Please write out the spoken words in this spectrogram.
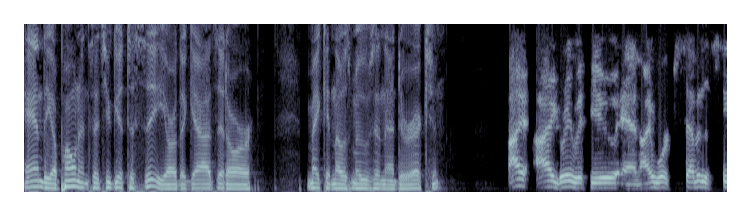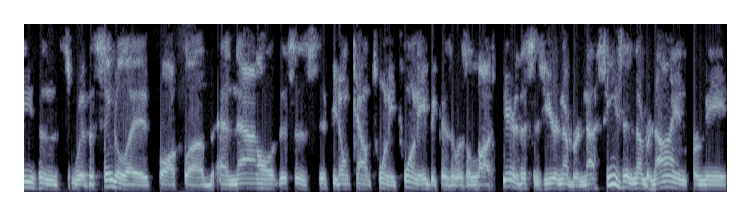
and the opponents that you get to see are the guys that are making those moves in that direction. I, I agree with you, and I worked seven seasons with a single A ball club, and now this is, if you don't count 2020 because it was a lost year, this is year number nine, season number nine for me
